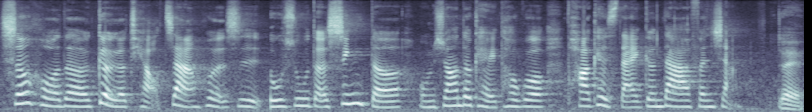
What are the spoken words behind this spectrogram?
生活的各个挑战，或者是读书的心得，我们希望都可以透过 podcast 来跟大家分享。对，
